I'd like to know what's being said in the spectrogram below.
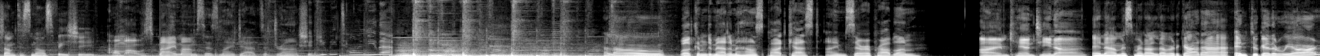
Something smells fishy. Oh, Almost. My mom says my dad's a drunk. Should you be telling me that? Hello. Welcome to Madam House Podcast. I'm Sarah Problem. I'm Cantina. And I'm Esmeralda Vergara. And together we are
